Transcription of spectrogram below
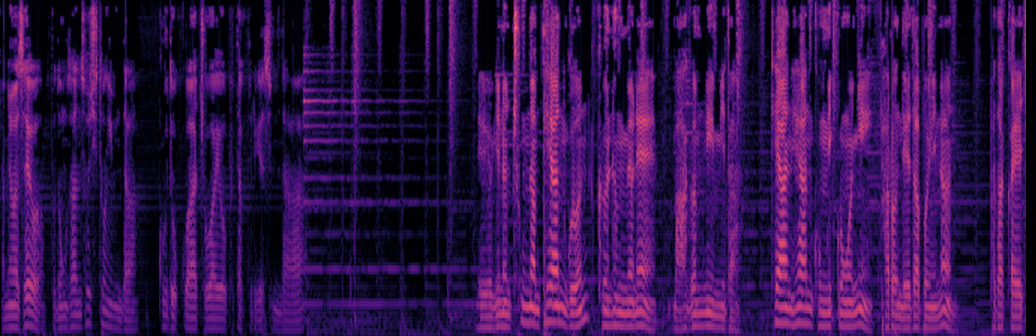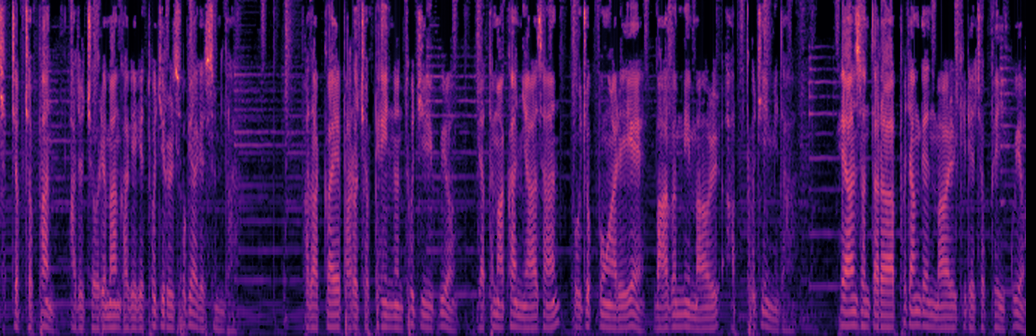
안녕하세요. 부동산 소식통입니다. 구독과 좋아요 부탁드리겠습니다. 네, 여기는 충남 태안군 근흥면의 마금리입니다. 태안해안국립공원이 바로 내다보이는 바닷가에 직접 접한 아주 저렴한 가격의 토지를 소개하겠습니다. 바닷가에 바로 접해 있는 토지이고요. 야트막한 야산 도적봉 아래의 마금리 마을 앞 토지입니다. 해안선 따라 포장된 마을 길에 접해 있고요.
